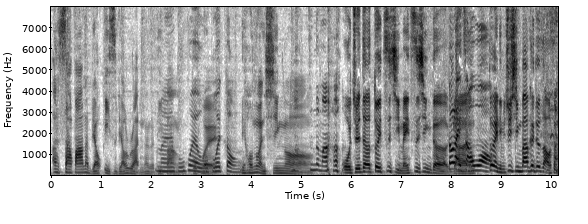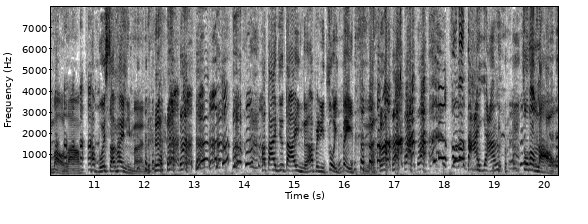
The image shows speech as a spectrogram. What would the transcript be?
啊？沙发那比较椅子比较软那个地方不会，我不会动。你好暖心哦！真的吗？我觉得对自己没自信的都来找我。对，你们去星巴克就找陈宝拉，他不会伤害你们。他答应就答应了，他陪你做一辈子，做到打烊，做到老。对，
